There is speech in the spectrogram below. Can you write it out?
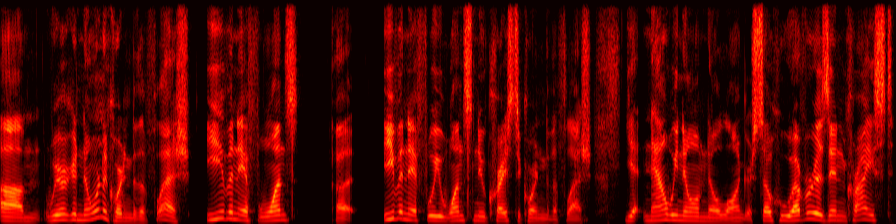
Um, we are no one according to the flesh, even if once, uh, even if we once knew Christ according to the flesh, yet now we know him no longer. So whoever is in Christ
